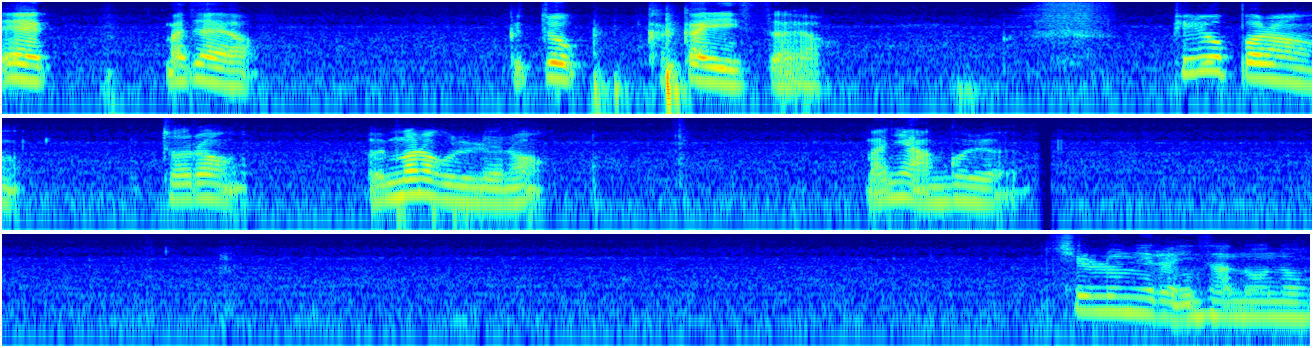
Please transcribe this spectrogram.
예, 맞아요. 그쪽 가까이 있어요. 필요 오빠랑 저랑 얼마나 걸리려나? 많이 안 걸려요. 실눈이라 인사 노노.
